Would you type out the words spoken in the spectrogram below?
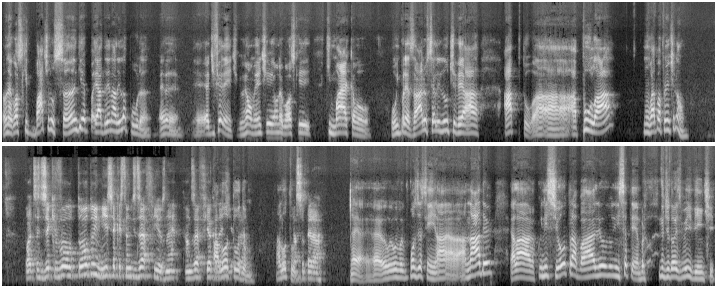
É um negócio que bate no sangue, é, é adrenalina pura. É, é, é, diferente. Realmente é um negócio que, que marca o, o empresário. Se ele não tiver a, apto a, a, a pular, não vai para frente, não. Pode-se dizer que voltou do início a questão de desafios, né? É um desafio a cada Falou dia tudo. Pra, Falou tudo. Para superar. É, é eu, eu, vamos dizer assim, a, a Nader, ela iniciou o trabalho em setembro de 2020.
